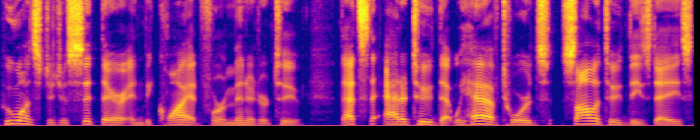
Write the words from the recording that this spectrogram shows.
who wants to just sit there and be quiet for a minute or two? That's the attitude that we have towards solitude these days,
